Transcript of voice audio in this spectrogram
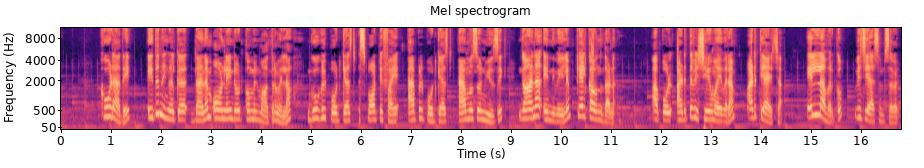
കൂടാതെ ഇത് നിങ്ങൾക്ക് ധനം ഓൺലൈൻ ഡോട്ട് കോമിൽ മാത്രമല്ല Google podcast Spotify Apple podcast Amazon music Gaana എന്നിവയിലും കേൾക്കാവുന്നതാണ്. അപ്പോൾ അടുത്ത വിഷയവുമായി വരാം അടുത്തയാഴ്ച എല്ലാവർക്കും വിജയാശംസകൾ.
